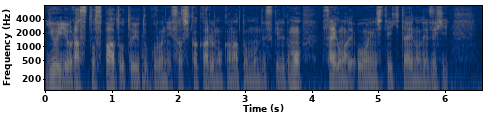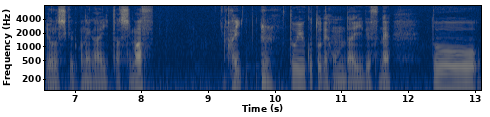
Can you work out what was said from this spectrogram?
いよいよラストスパートというところに差し掛かるのかなと思うんですけれども最後まで応援していきたいので是非よろしくお願いいたします。はい ということで本題ですね。と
